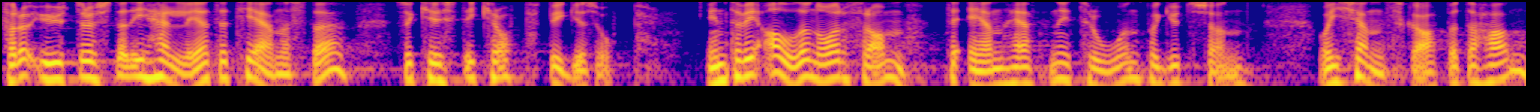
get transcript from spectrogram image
For å utruste de hellige til tjeneste, så Kristi kropp bygges opp. Inntil vi alle når fram til enheten i troen på Guds sønn og i kjennskapet til Han,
